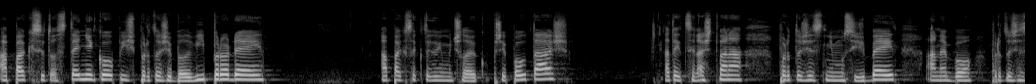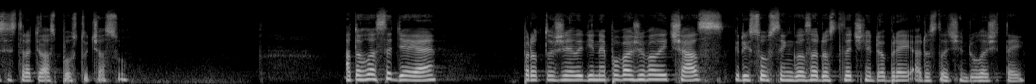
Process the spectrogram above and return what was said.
a pak si to stejně koupíš, protože byl výprodej a pak se k takovému člověku připoutáš a teď jsi naštvaná, protože s ním musíš být, anebo protože jsi ztratila spoustu času. A tohle se děje, protože lidi nepovažovali čas, kdy jsou single, za dostatečně dobrý a dostatečně důležitý.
